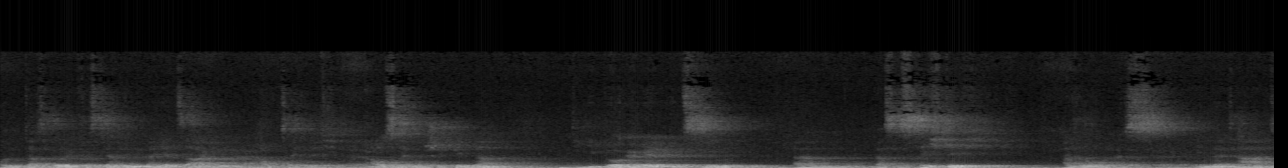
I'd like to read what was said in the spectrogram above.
und das würde Christian Lindner jetzt sagen, äh, hauptsächlich äh, ausländische Kinder, die Bürgergeld beziehen. Ähm, das ist richtig. Also es in der Tat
